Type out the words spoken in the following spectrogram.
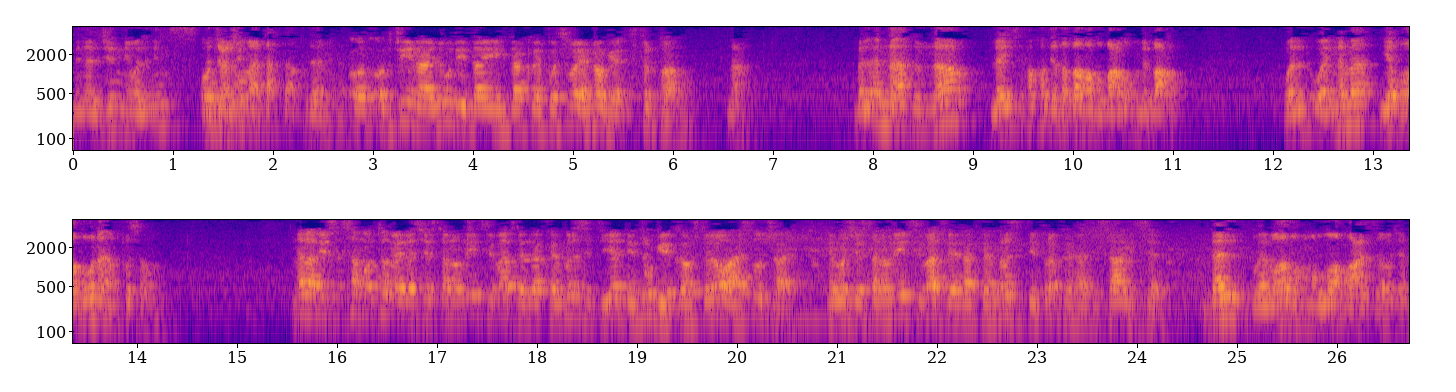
من الجن والإنس od, نجعلهما تحت أقدامنا od, od džina i ljudi da ih, dakle, pod svoje noge strpamo. نعم بل أن أهل النار ليس فقط يتباغض بعضهم ببعض وال- وإنما يبغضون أنفسهم Ne radi se samo o tome da će stanovnici vatre, dakle, mrziti jedni drugi, kao što je ovaj slučaj, nego će stanovnici vatre, dakle, mrziti i proklinati sami sebe. بل ويبغضهم الله عز وجل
